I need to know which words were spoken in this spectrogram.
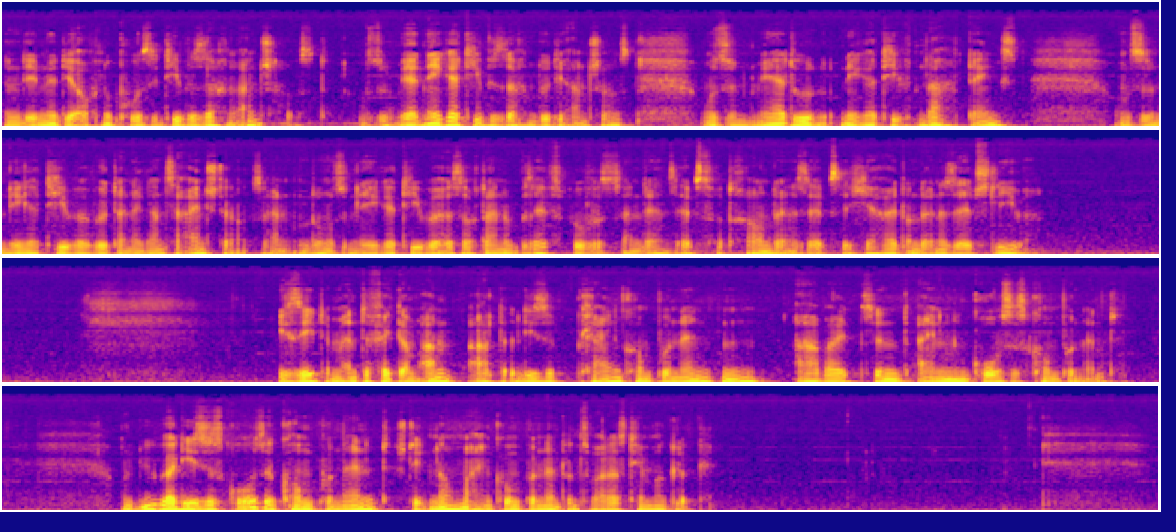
Indem du dir auch nur positive Sachen anschaust. Umso mehr negative Sachen du dir anschaust, umso mehr du negativ nachdenkst, umso negativer wird deine ganze Einstellung sein. Und umso negativer ist auch dein Selbstbewusstsein, dein Selbstvertrauen, deine Selbstsicherheit und deine Selbstliebe. Ihr seht im Endeffekt am alle diese kleinen Komponenten Arbeit sind ein großes Komponent. Und über dieses große Komponent steht nochmal ein Komponent und zwar das Thema Glück.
